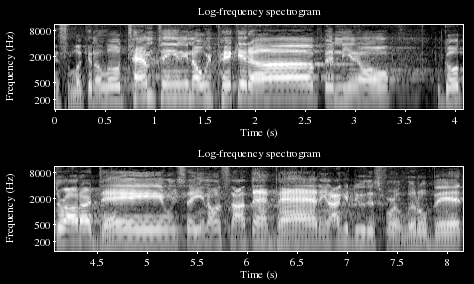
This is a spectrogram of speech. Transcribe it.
it's looking a little tempting, you know, we pick it up and, you know, we go throughout our day and we say, you know, it's not that bad, you know, I could do this for a little bit.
